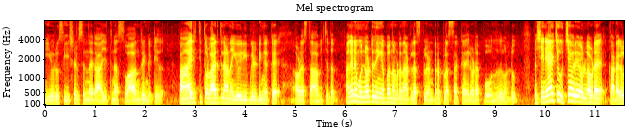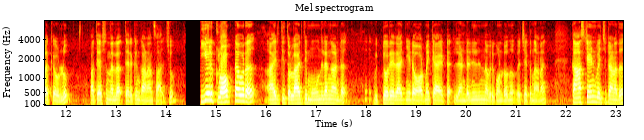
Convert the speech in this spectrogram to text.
ഈ ഒരു സീഷൽസ് എന്ന രാജ്യത്തിന് സ്വാതന്ത്ര്യം കിട്ടിയത്. അപ്പോൾ ആയിരത്തി തൊള്ളായിരത്തിലാണ് ഈ ഒരു ബിൽഡിംഗ് ഒക്കെ അവിടെ സ്ഥാപിച്ചത്. അങ്ങനെ മുന്നോട്ട് നീങ്ങിയപ്പോൾ നമ്മുടെ നാട്ടിലെ സ്പ്ലെൻഡർ പ്ലസ് ഒക്കെ അതിലൂടെ പോകുന്നത് കൊണ്ടു. അപ്പോൾ ശനിയാഴ്ച ഉച്ച വരെയേ ഉള്ളൂ അവിടെ കടകളൊക്കെ ഉള്ളൂ. അപ്പോൾ അത്യാവശ്യം നല്ല തിരക്കും കാണാൻ സാധിച്ചു. ഈ ഒരു ക്ലോക്ക് ടവർ ആയിരത്തി തൊള്ളായിരത്തി മൂന്നിലെങ്ങാണ്ട് വിക്ടോറിയ രാജ്ഞിയുടെ ഓർമ്മയ്ക്കായിട്ട് ലണ്ടനിൽ നിന്ന് അവർ കൊണ്ടുവന്ന് വെച്ചേക്കുന്നതാണ്. കാസ്റ്റേൺ വെച്ചിട്ടാണ് അത്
